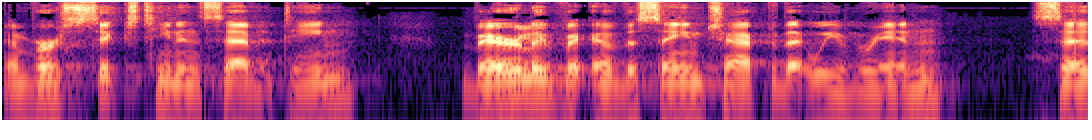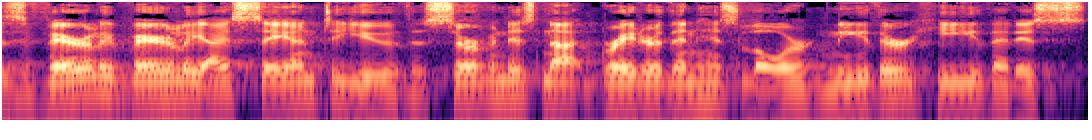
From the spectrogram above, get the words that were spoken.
In verse 16 and 17, verily of the same chapter that we were in, says, Verily, verily, I say unto you, the servant is not greater than his Lord, neither he that is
